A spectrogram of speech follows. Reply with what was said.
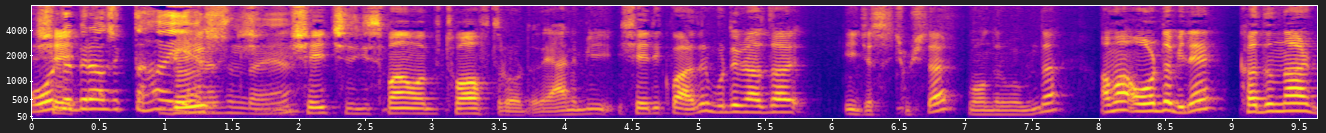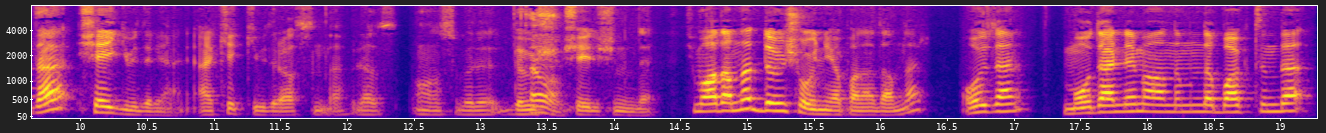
Orada şey birazcık daha iyi en göğüs azından ya. şey çizgisi falan ama bir tuhaftır orada. da. Yani bir şeylik vardır. Burada biraz daha iyice sıçmışlar Wonder Woman'da. Ama orada bile kadınlar da şey gibidir yani. Erkek gibidir aslında. Biraz nasıl böyle dövüş Tamam. şey düşündüğünde. Şimdi o adamlar dövüş oyunu yapan adamlar. O yüzden modelleme anlamında baktığında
